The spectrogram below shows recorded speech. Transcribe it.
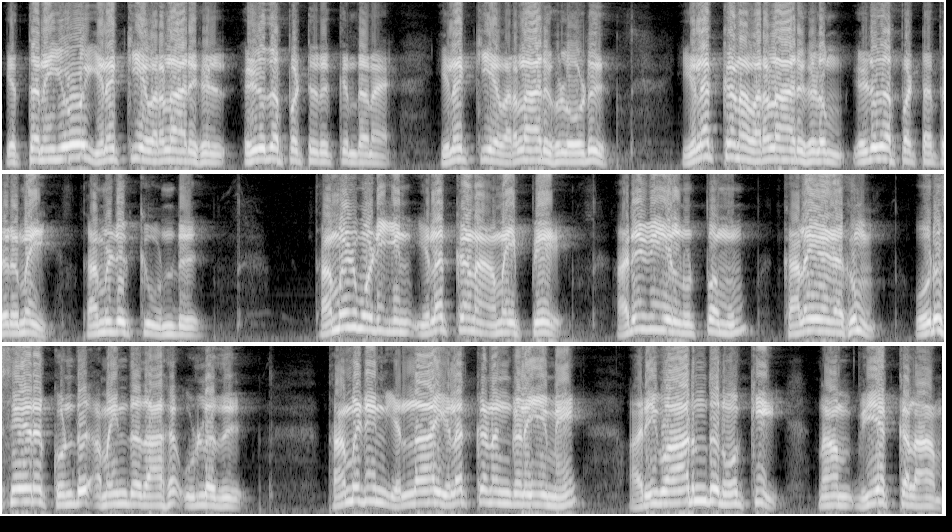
எத்தனையோ இலக்கிய வரலாறுகள் எழுதப்பட்டிருக்கின்றன. இலக்கிய வரலாறுகளோடு இலக்கண வரலாறுகளும் எழுதப்பட்ட பெருமை தமிழுக்கு உண்டு. தமிழ் மொழியின் இலக்கண அமைப்பே அறிவியல் நுட்பமும் கலையழகும் ஒரு சேர கொண்டு அமைந்ததாக உள்ளது. தமிழின் எல்லா இலக்கணங்களையுமே அறிவார்ந்து நோக்கி நாம் வியக்கலாம்.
